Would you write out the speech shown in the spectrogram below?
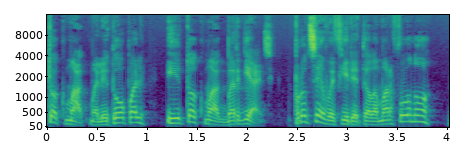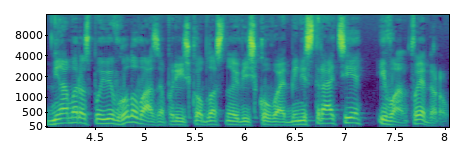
Токмак-Мелітополь і Токмак-Бердянськ. Про це в ефірі телемарфону днями розповів голова Запорізької обласної військової адміністрації Іван Федоров.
